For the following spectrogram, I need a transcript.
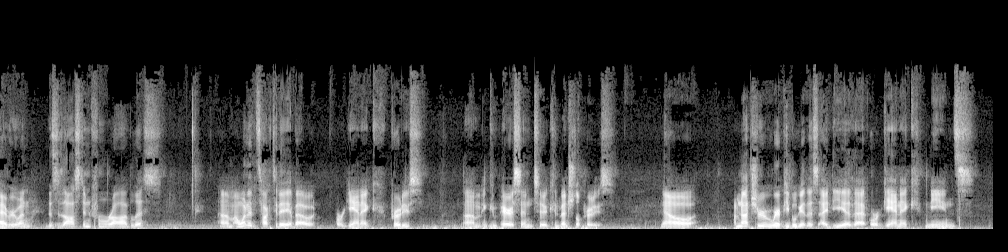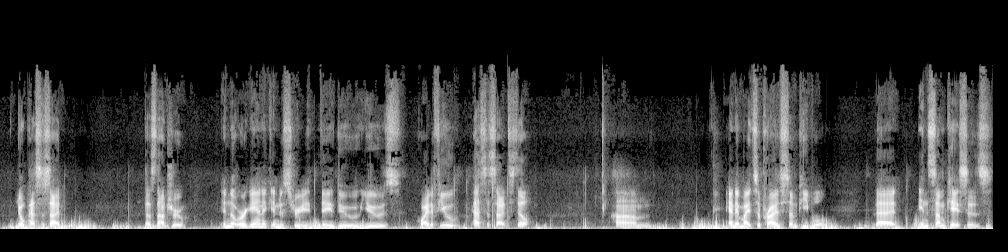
Hi everyone, this is Austin from Raw Bliss. Um, I wanted to talk today about organic produce um, in comparison to conventional produce. Now, I'm not sure where people get this idea that organic means no pesticide. That's not true. In the organic industry, they do use quite a few pesticides still. Um, and it might surprise some people that in some cases,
